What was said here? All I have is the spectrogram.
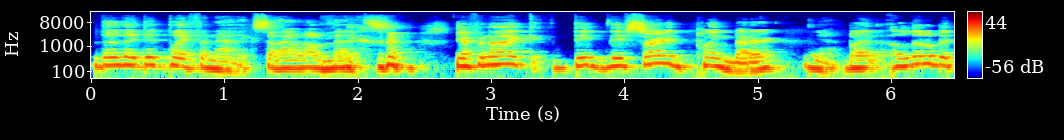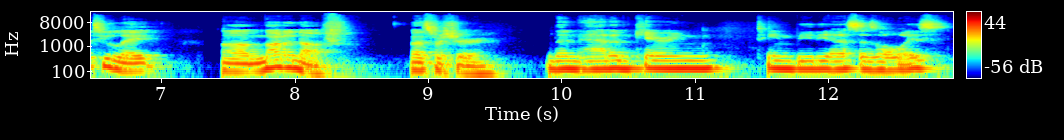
Though they did play Fnatic, so I don't know if that's yeah, Fnatic they they've started playing better, yeah. but a little bit too late. Um, not enough. That's for sure. Then Adam carrying Team BDS as always.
